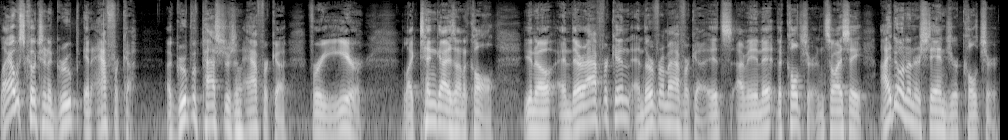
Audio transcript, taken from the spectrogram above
Like I was coaching a group in Africa, a group of pastors in Africa for a year, like ten guys on a call, you know, and they're African and they're from Africa. It's I mean it, the culture, and so I say I don't understand your culture,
